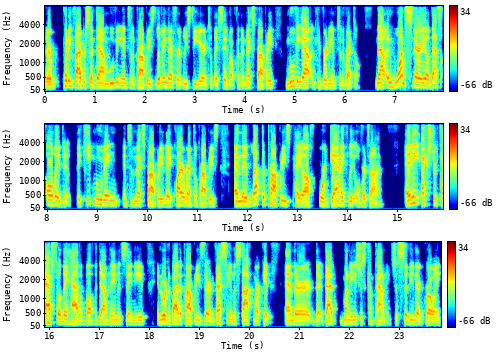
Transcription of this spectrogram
They're putting 5% down, moving into the properties, living there for at least a year until they save up for their next property, moving out and converting them to the rental. Now, in one scenario, that's all they do. They keep moving into the next property, they acquire rental properties, and they let the properties pay off organically over time. Any extra cash flow they have above the down payments they need in order to buy the properties, they're investing in the stock market, and they're, they're, that money is just compounding, just sitting there growing,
